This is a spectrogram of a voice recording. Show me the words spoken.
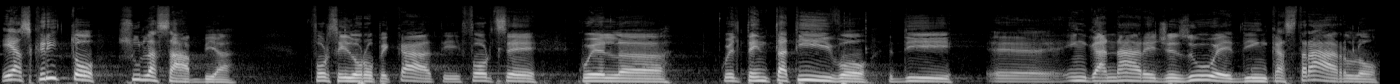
E ha scritto sulla sabbia forse i loro peccati, forse quel, quel tentativo di eh, ingannare Gesù e di incastrarlo.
